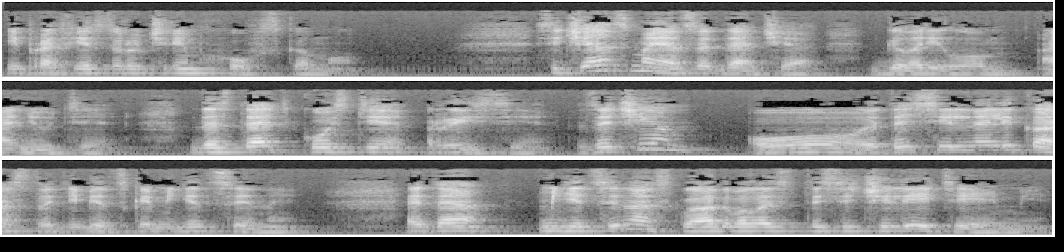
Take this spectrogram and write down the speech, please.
и профессору Черемховскому. «Сейчас моя задача, — говорил он Анюте, — достать кости рыси. Зачем? О, это сильное лекарство тибетской медицины. Эта медицина складывалась тысячелетиями,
